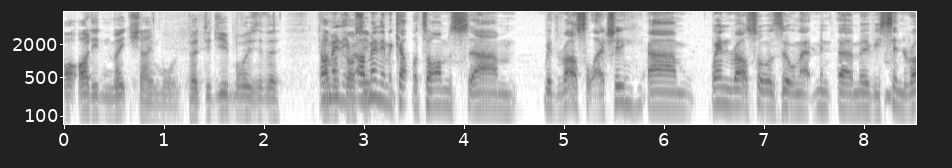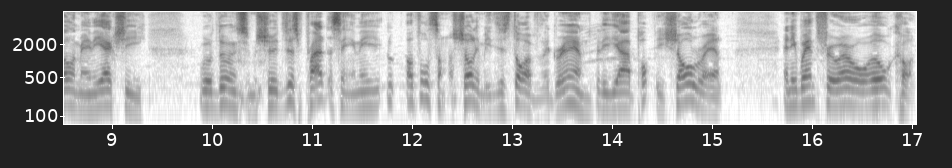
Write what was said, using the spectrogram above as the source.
I, I didn't meet Shane Warne, but did you boys ever I come met, him, across I met him a couple of times um, with Russell, actually. Um, when Russell was doing that min- uh, movie Cinderella Man, he actually, we were doing some shoots, just practicing, and he, I thought someone shot him. He just dived to the ground, but he uh, popped his shoulder out, and he went through Errol Alcott,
